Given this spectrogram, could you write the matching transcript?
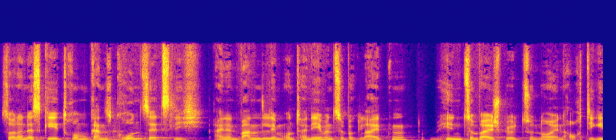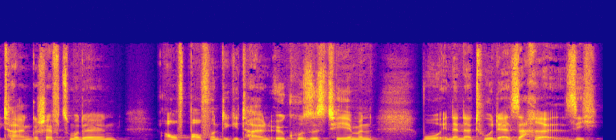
sondern es geht darum, ganz grundsätzlich einen Wandel im Unternehmen zu begleiten, hin zum Beispiel zu neuen, auch digitalen Geschäftsmodellen, Aufbau von digitalen Ökosystemen, wo in der Natur der Sache sich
